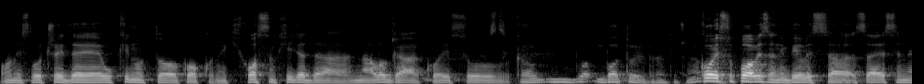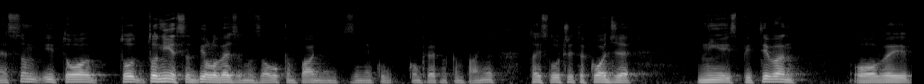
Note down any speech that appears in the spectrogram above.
onaj slučaj da je ukinuto koliko, nekih 8000 naloga koji su... Kao bo botovi praktično. Koji su povezani bili sa, sa SNS-om i to, to, to nije sad bilo vezano za ovu kampanju, niti za neku konkretnu kampanju. Taj slučaj takođe nije ispitivan. Ove, ovaj,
